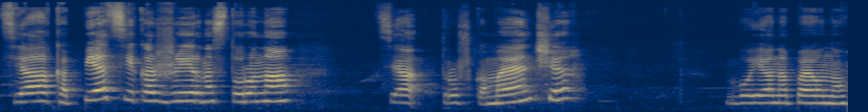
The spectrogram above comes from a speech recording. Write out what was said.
Ця капець, яка жирна сторона. Ця трошки менше. Бо я, напевно,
